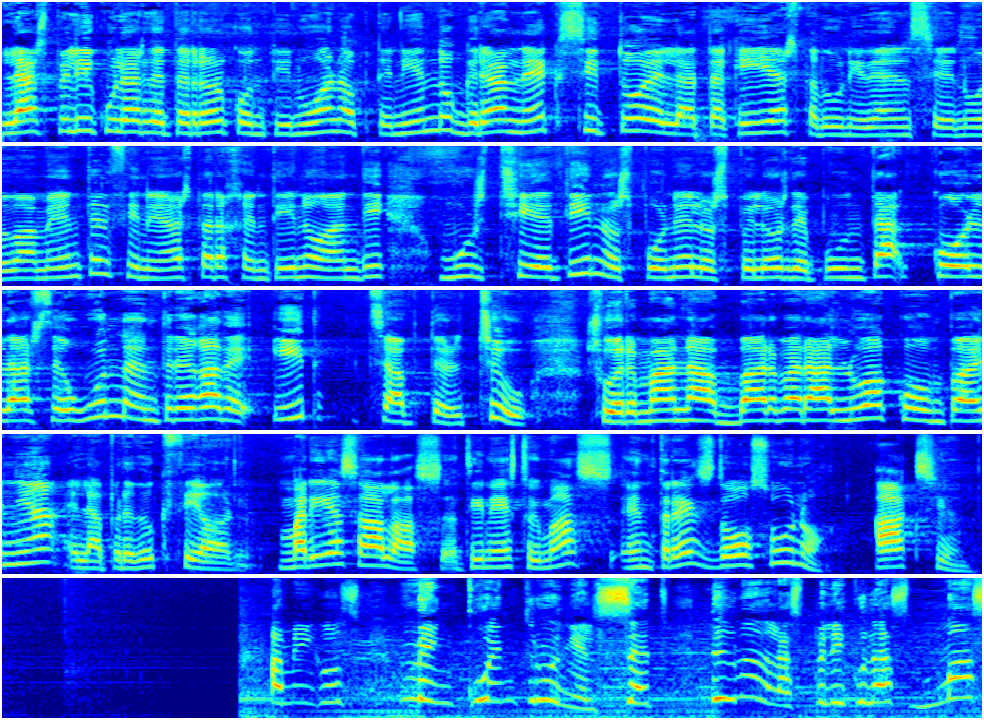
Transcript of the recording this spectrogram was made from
Las películas de terror continúan obteniendo gran éxito en la taquilla estadounidense. Nuevamente, el cineasta argentino Andy Muschietti nos pone los pelos de punta con la segunda entrega de It Chapter 2. Su hermana Bárbara lo acompaña en la producción. María Salas tiene esto y más en 3, 2, 1. Acción. Amigos, me encuentro en el set de una de las películas más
